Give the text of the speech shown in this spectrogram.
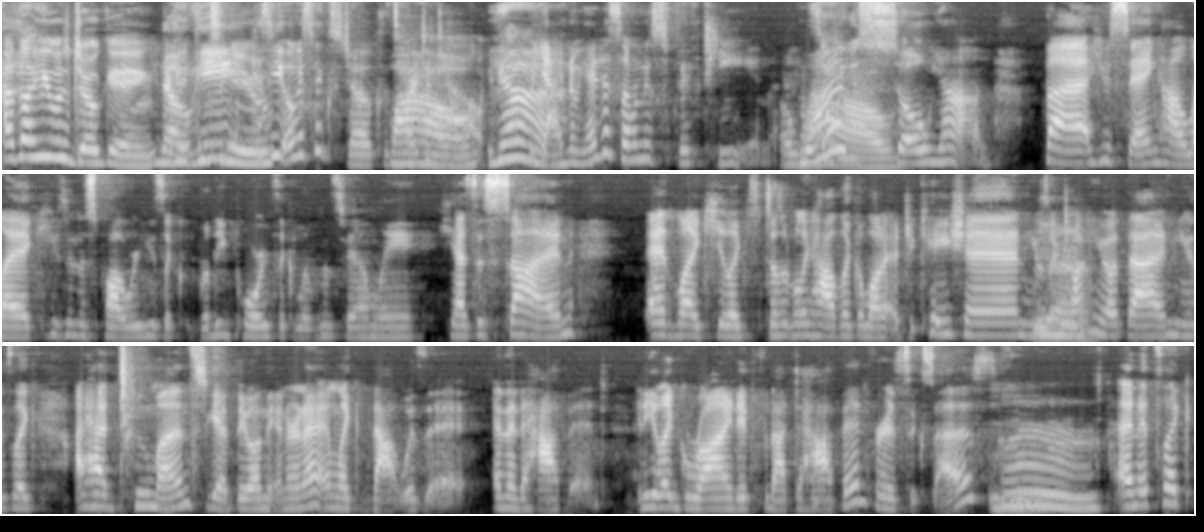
I thought he was joking. No, okay, he because he always makes jokes. It's hard to Wow. tell. Yeah. But yeah, no, he had a son when he was 15. Oh, So he wow. was so young. But he was saying how like he's in a spot where he's like really poor. He's like living with his family. He has his son, and like he like doesn't really have like a lot of education. He was like talking about that, and he was like, I had two months to get big on the internet, and like that was it. And then it happened, and he like grinded for that to happen for his success. Mm. And it's like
